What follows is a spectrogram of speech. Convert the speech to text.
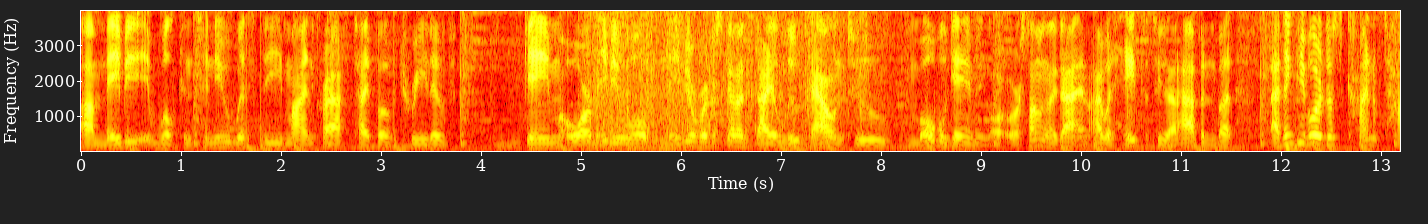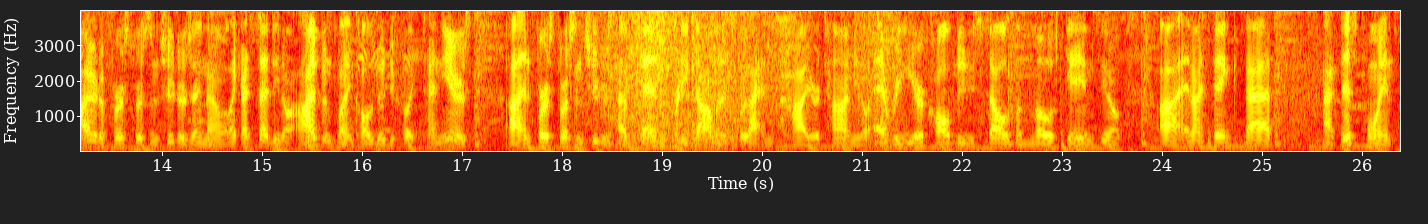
Um, maybe it will continue with the Minecraft type of creative game or maybe we'll maybe we're just gonna dilute down to mobile gaming or, or something like that and I would hate to see that happen but I think people are just kind of tired of first person shooters right now. Like I said you know I've been playing Call of Duty for like 10 years uh, and first person shooters have been pretty dominant for that entire time. You know every year Call of Duty sells the most games you know uh, and I think that at this point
